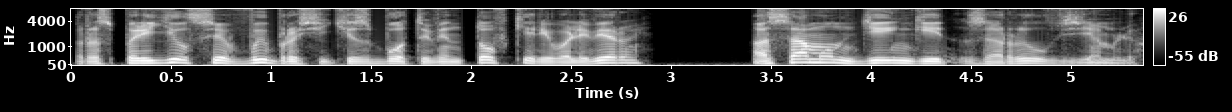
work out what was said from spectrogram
распорядился выбросить из бота винтовки, револьверы, а сам он деньги зарыл в землю.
